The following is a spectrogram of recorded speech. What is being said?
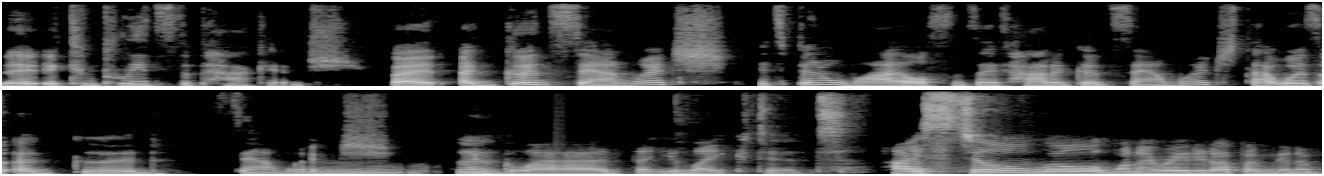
it, it completes the package. But a good sandwich, it's been a while since I've had a good sandwich. That was a good sandwich. Mm, I'm glad that you liked it. I still will when I write it up. I'm gonna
